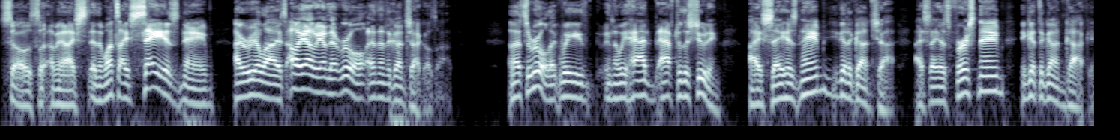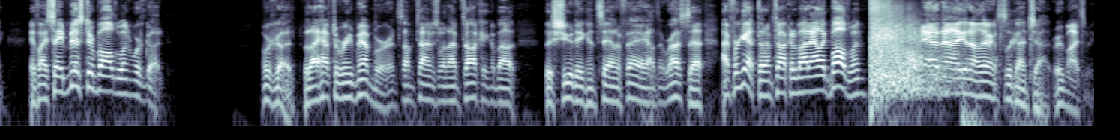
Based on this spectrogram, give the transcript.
So, so I mean, I and then once I say his name, I realize, oh yeah, we have that rule, and then the gunshot goes off, and that's the rule. Like we, you know, we had after the shooting. I say his name, you get a gunshot. I say his first name, you get the gun cocking. If I say Mr. Baldwin, we're good. We're good. But I have to remember, and sometimes when I'm talking about the shooting in Santa Fe on the Rust set, I forget that I'm talking about Alec Baldwin. And, uh, you know, there's the gunshot. Reminds me.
